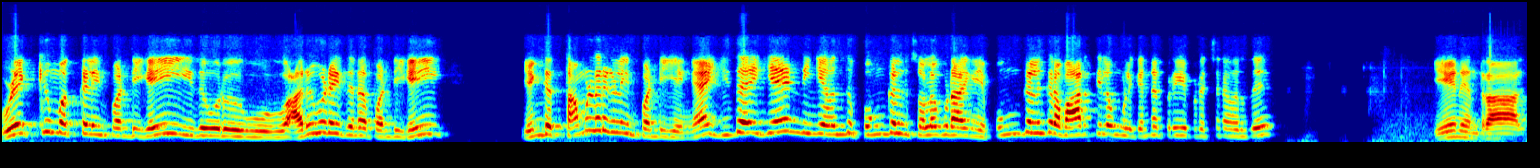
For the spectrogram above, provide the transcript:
உழைக்கும் மக்களின் பண்டிகை இது ஒரு அறுவடை தின பண்டிகை. எங்க தமிழர்களின் பண்டிகைங்க. இதை ஏன் நீங்க வந்து பொங்கல் சொல்லக்கூடாதுங்க? பொங்கல்ங்கிற வார்த்தையில உங்களுக்கு என்ன பெரிய பிரச்சனை வருது? ஏனென்றால்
